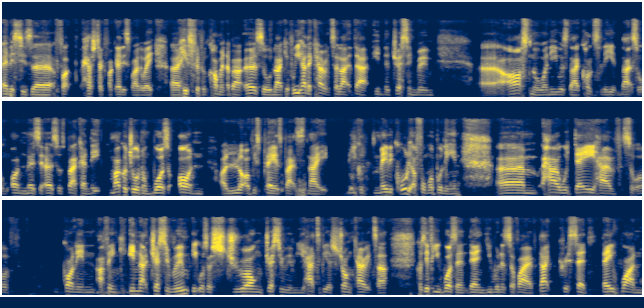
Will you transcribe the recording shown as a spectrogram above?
Ellis's uh, fuck, hashtag fuck Ellis, by the way. Uh, his flippant comment about Özil. Like if we had a character like that in the dressing room, uh, Arsenal when he was like constantly like sort of on Mesut Ozil's back, and the, Michael Jordan was on a lot of his players' backs. Like you could maybe call it a form of bullying. Um, how would they have sort of gone in? I think in that dressing room, it was a strong dressing room. You had to be a strong character because if you wasn't, then you wouldn't survive. That Chris said they won.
